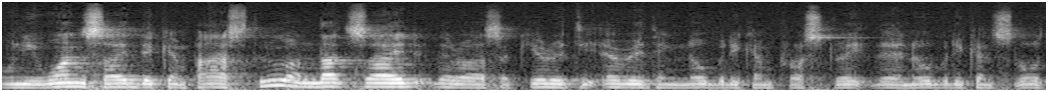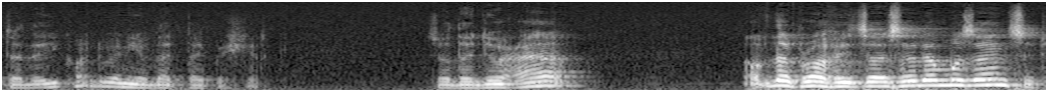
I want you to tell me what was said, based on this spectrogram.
Only one side they can pass through, on that side there are security, everything, nobody can prostrate there, nobody can slaughter there, you can't do any of that type of shirk. So the dua of the Prophet ﷺ was answered.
